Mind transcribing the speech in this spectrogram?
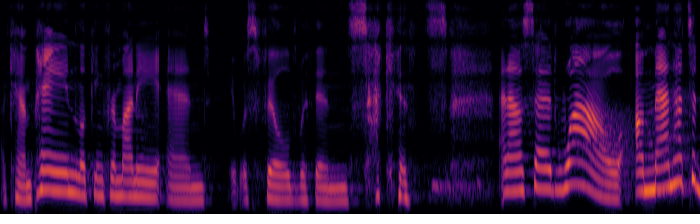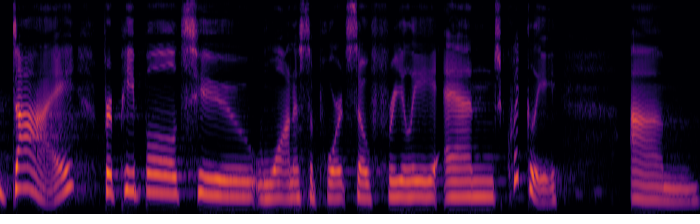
a campaign looking for money, and it was filled within seconds. And I said, wow, a man had to die for people to want to support so freely and quickly. Um,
